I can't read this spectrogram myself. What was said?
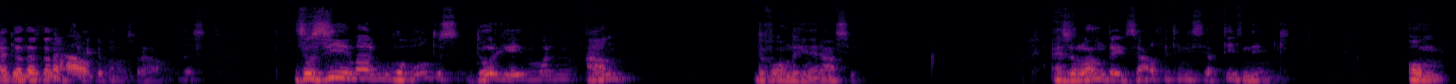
gekke dat is dan het gekke van het verhaal. Dus, zo zie je maar hoe gewoontes doorgegeven worden aan de volgende generatie. En zolang dat je zelf het initiatief neemt om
